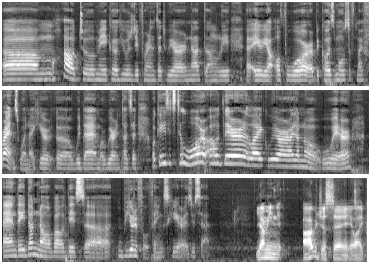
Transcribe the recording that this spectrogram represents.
Um, how to make a huge difference that we are not only an area of war? Because most of my friends, when I hear uh, with them or we are in touch, say, "Okay, is it still war out there? Like we are, I don't know where." And they don't know about these uh, beautiful things here, as you said. Yeah, I mean, I would just say like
